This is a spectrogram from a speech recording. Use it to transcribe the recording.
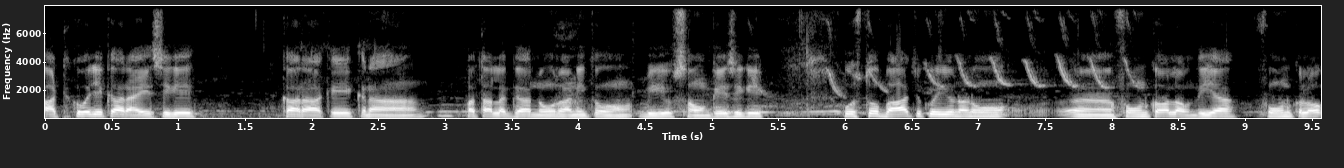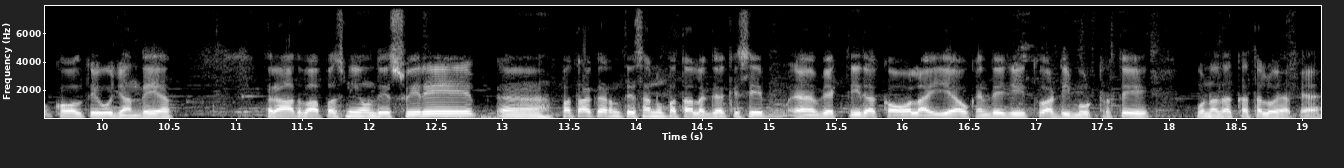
8 ਵਜੇ ਘਰ ਆਏ ਸੀਗੇ। ਘਰ ਆ ਕੇ ਇੱਕ ਨਾ ਪਤਾ ਲੱਗਾ ਨੂਰ ਰਾਣੀ ਤੋਂ ਵੀ ਉਹ ਸੌਂ ਗਏ ਸੀਗੇ। ਉਸ ਤੋਂ ਬਾਅਦ ਚ ਕੋਈ ਉਹਨਾਂ ਨੂੰ ਫੋਨ ਕਾਲ ਆਉਂਦੀ ਆ। ਫੋਨ ਕਾਲ ਤੇ ਉਹ ਜਾਂਦੇ ਆ। ਰਾਤ ਵਾਪਸ ਨਹੀਂ ਆਉਂਦੇ। ਸਵੇਰੇ ਪਤਾ ਕਰਨ ਤੇ ਸਾਨੂੰ ਪਤਾ ਲੱਗਾ ਕਿਸੇ ਵਿਅਕਤੀ ਦਾ ਕਾਲ ਆਈ ਆ। ਉਹ ਕਹਿੰਦੇ ਜੀ ਤੁਹਾਡੀ ਮੋਟਰ ਤੇ ਉਹਨਾਂ ਦਾ ਕਤਲ ਹੋਇਆ ਪਿਆ।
